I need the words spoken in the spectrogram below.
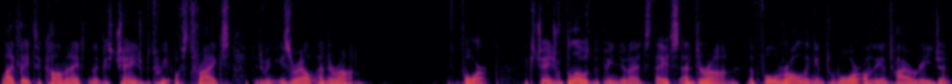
likely to culminate in an exchange between, of strikes between Israel and Iran. 4. Exchange of blows between the United States and Iran, the full rolling into war of the entire region,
